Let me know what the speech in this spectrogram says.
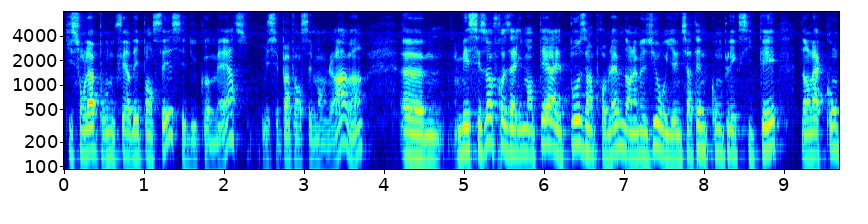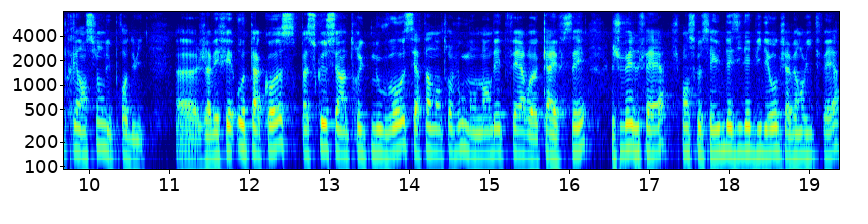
qui sont là pour nous faire dépenser, c'est du commerce, mais c'est pas forcément grave. Hein. Euh, mais ces offres alimentaires, elles posent un problème dans la mesure où il y a une certaine complexité dans la compréhension du produit. Euh, j'avais fait Otakos parce que c'est un truc nouveau. Certains d'entre vous m'ont demandé de faire euh, KFC. Je vais le faire. Je pense que c'est une des idées de vidéo que j'avais envie de faire.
